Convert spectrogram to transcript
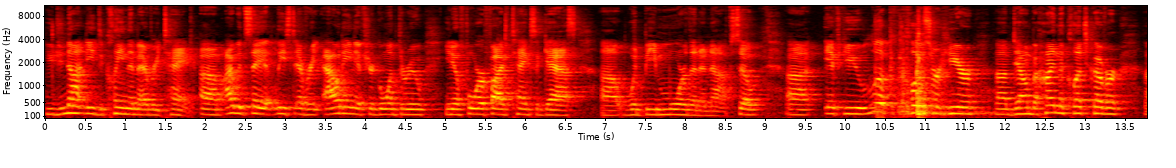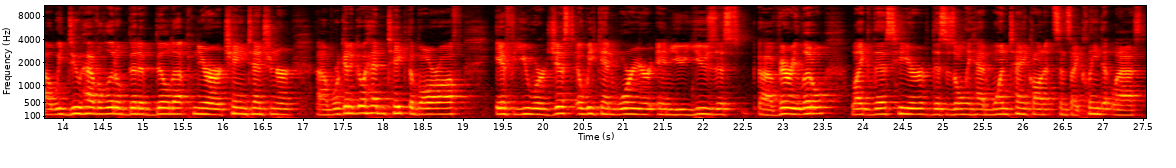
you do not need to clean them every tank. Um, I would say at least every outing if you're going through, you know, four or five tanks of gas uh, would be more than enough. So uh, if you look closer here, uh, down behind the clutch cover, uh, we do have a little bit of buildup near our chain tensioner. Um, we're gonna go ahead and take the bar off. If you were just a weekend warrior and you use this uh, very little, like this here, this has only had one tank on it since I cleaned it last.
